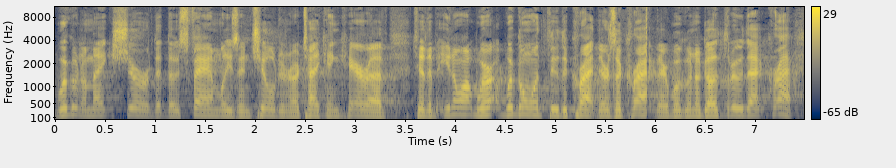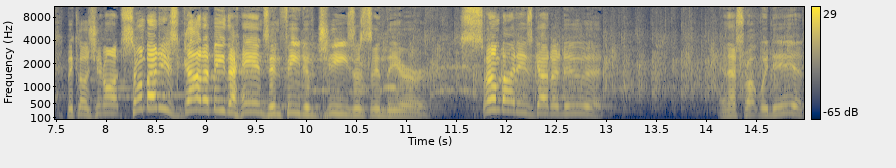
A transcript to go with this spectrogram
We're going to make sure that those families and children are taken care of. To the, you know what? We're we're going through the crack. There's a crack there. We're going to go through that crack because you know what? Somebody's got to be the hands and feet of Jesus in the earth. Somebody's got to do it. And that's what we did.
